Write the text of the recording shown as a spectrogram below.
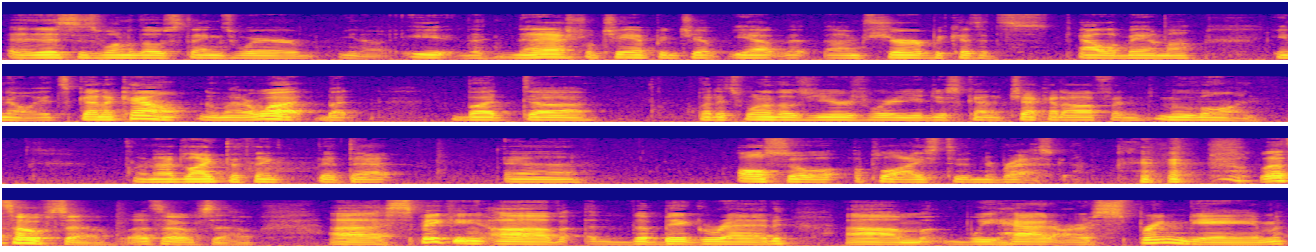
this is one of those things where you know the, the national championship. Yeah, I'm sure because it's Alabama. You know, it's going to count no matter what. But but uh, but it's one of those years where you just kind of check it off and move on. And I'd like to think that that uh, also applies to Nebraska. Let's hope so. Let's hope so. Uh, speaking of the Big Red, um, we had our spring game.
